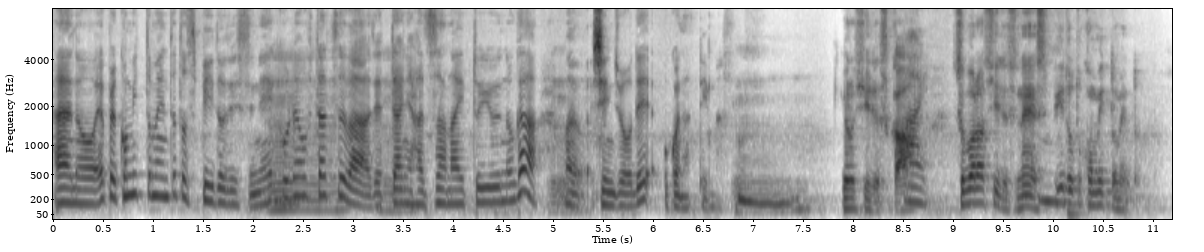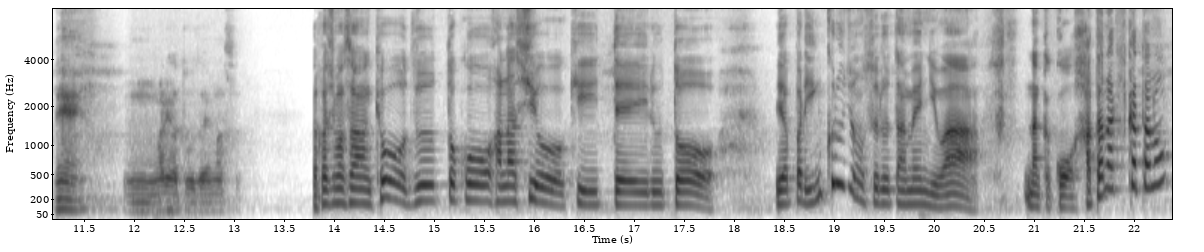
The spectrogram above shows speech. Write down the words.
あのやっぱりコミットメントとスピードですね。これを2つは絶対に外さないというのが、うん。まあ、心情で行っています。うん。よろしいですか、はい。素晴らしいですね。スピードとコミットメント、ね。うん。ありがとうございます。中島さん今日ずっとこう話を聞いているとやっぱりインクルージョンするためにはなんかこう働き方の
